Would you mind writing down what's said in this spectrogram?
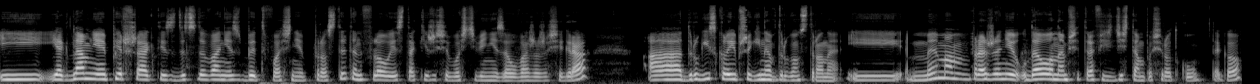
I jak dla mnie pierwszy akt jest zdecydowanie zbyt właśnie prosty. Ten flow jest taki, że się właściwie nie zauważa, że się gra a drugi z kolei przegina w drugą stronę. I my, mam wrażenie, udało nam się trafić gdzieś tam po środku tego.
